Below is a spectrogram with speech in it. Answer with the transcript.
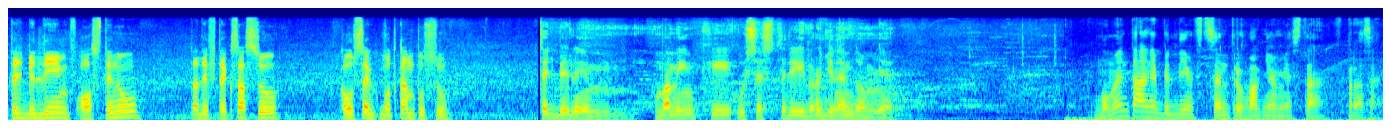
Teď bydlím v Austinu, tady v Texasu, kousek od kampusu. Teď bydlím u maminky, u sestry v rodinném domě. Momentálně bydlím v centru hlavního města v Praze.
